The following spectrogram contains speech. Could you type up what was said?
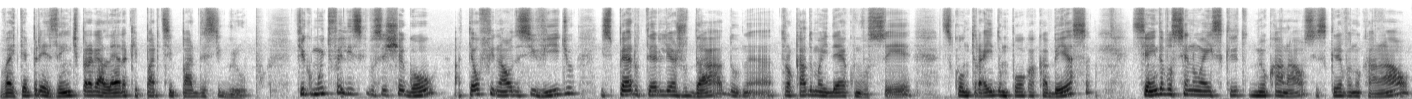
Vai ter presente para a galera que participar desse grupo. Fico muito feliz que você chegou até o final desse vídeo. Espero ter lhe ajudado, né? trocado uma ideia com você, descontraído um pouco a cabeça. Se ainda você não é inscrito no meu canal, se inscreva no canal.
